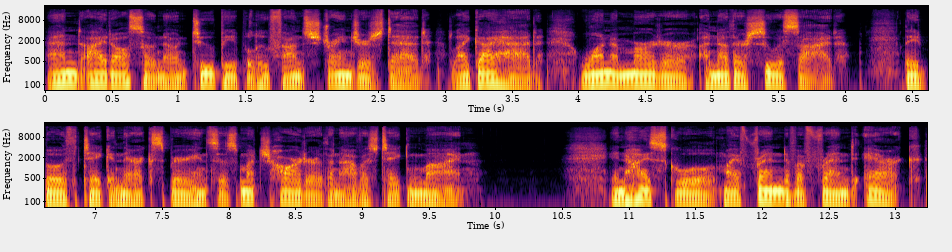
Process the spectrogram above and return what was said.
And I'd also known two people who found strangers dead, like I had, one a murder, another suicide. They'd both taken their experiences much harder than I was taking mine. In high school, my friend of a friend, Eric,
